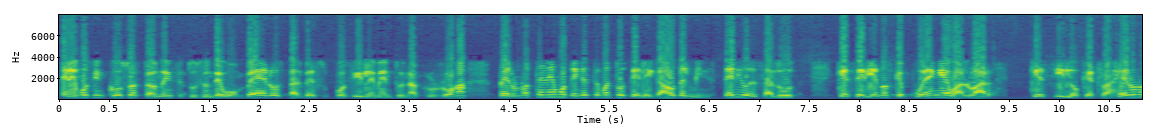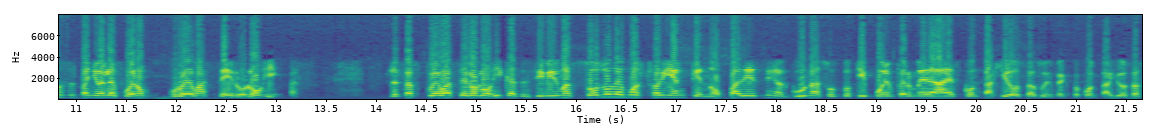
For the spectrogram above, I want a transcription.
tenemos incluso hasta una institución de bomberos, tal vez posiblemente una Cruz Roja, pero no tenemos en este momento delegados del Ministerio de Salud que serían los que pueden evaluar que si lo que trajeron los españoles fueron pruebas serológicas estas pruebas serológicas en sí mismas solo demostrarían que no padecen algunas otro tipo de enfermedades contagiosas o infectocontagiosas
